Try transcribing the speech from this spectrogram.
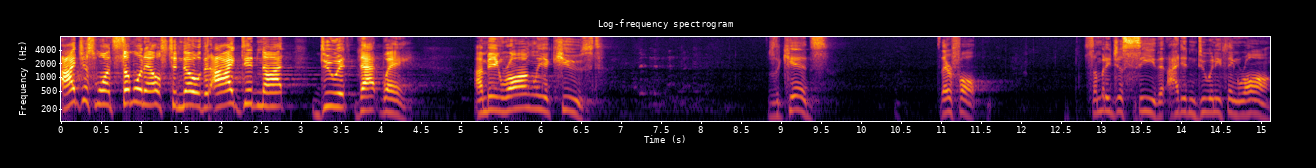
I just want someone else to know that I did not do it that way. I'm being wrongly accused. The kids. It's their fault. Somebody just see that I didn't do anything wrong.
